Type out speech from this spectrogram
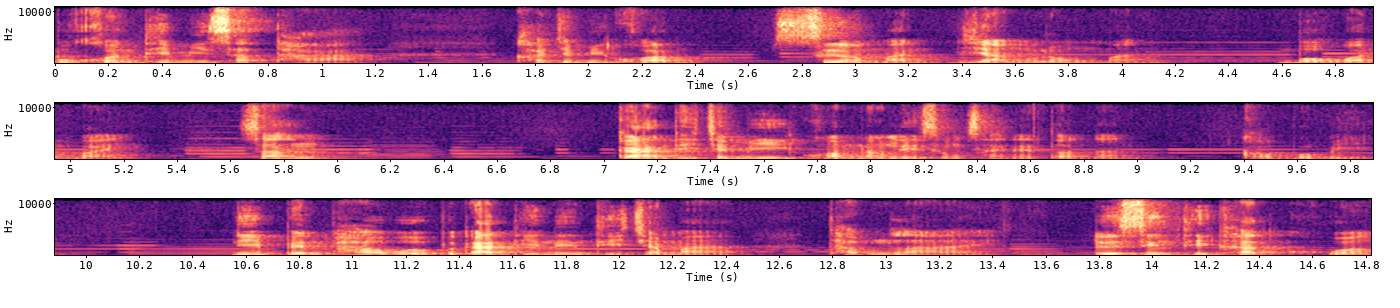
บุคคลที่มีศรัทธา เขาจะมีความ เสื่อมันอย่างลงมั่นบ่วันไหวซั้นการที่จะมีความลังเลสงสัยในตอนนั้นก็บ่มี นี่เป็น power ประการที่หนึ่งที่จะมาทำลาย หรือสิ่งที่คัดควง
